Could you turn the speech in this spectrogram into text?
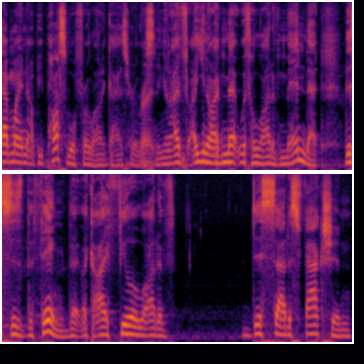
that might not be possible for a lot of guys who are Right. listening. And I've I- you know I've met with a lot of men that this is the thing that like I feel a lot of dissatisfaction,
